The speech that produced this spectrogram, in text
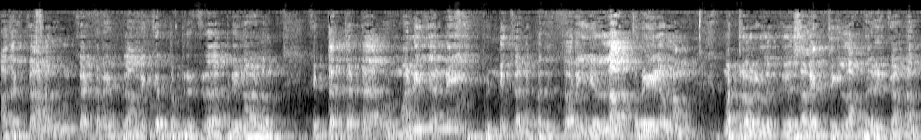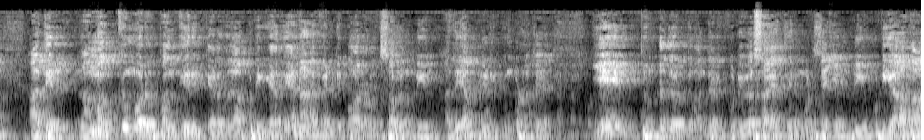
அதற்கான உள்கட்டமைப்பு அமைக்கப்பட்டிருக்கிறது அப்படின்னாலும் கிட்டத்தட்ட ஒரு மனிதனை விண்ணுக்கு அனுப்பதை தவிர எல்லா துறையிலும் நம் மற்றவர்களுக்கு சலைத்து எல்லாம் இருக்கணும் அதில் நமக்கும் ஒரு பங்கு இருக்கிறது அப்படிங்கிறது என்னால் கண்டிப்பாக சொல்ல முடியும். அதே அப்படி இருக்கும் பொழுது ஏன் தொட்டு தொட்டு வந்திருக்கக்கூடிய விவசாயத்தை கூட செய்ய முடியும்? முடியாதா?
